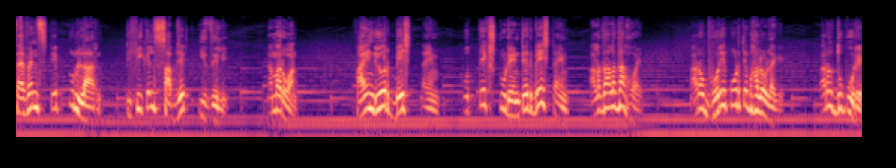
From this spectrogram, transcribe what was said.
Seven step to learn difficult subject easily number one find your best time প্রত্যেক স্টুডেন্টের বেস্ট টাইম আলাদা আলাদা হয়। কারও ভোরে পড়তে ভালো লাগে, কারও দুপুরে,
